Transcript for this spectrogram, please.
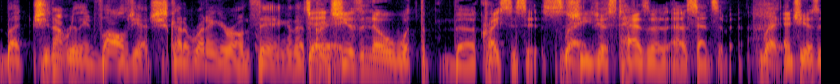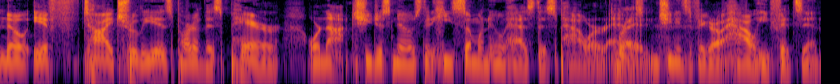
but she's not really involved yet. She's kind of running her own thing, and that's Yeah, great. and she doesn't know what the the crisis is. Right. She just has a, a sense of it, Right. And she doesn't know if Ty truly is part of this pair or not. She just knows that he's someone who has this power, and, Right. and she needs to figure out how he fits in.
